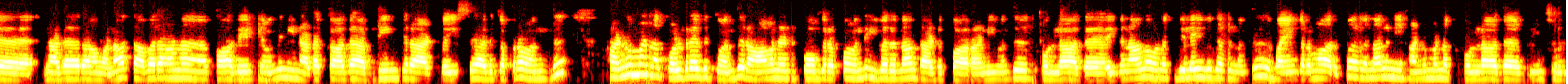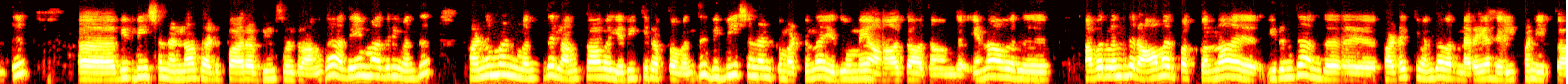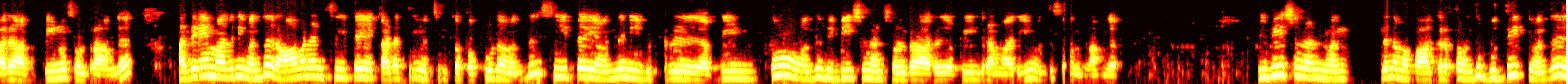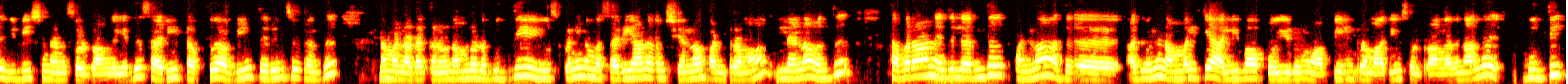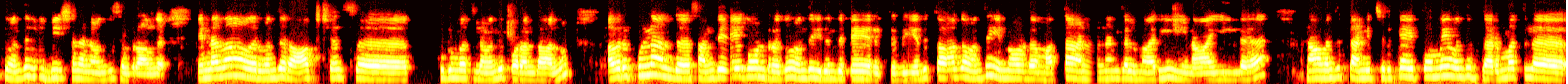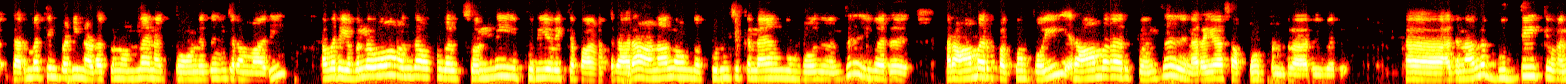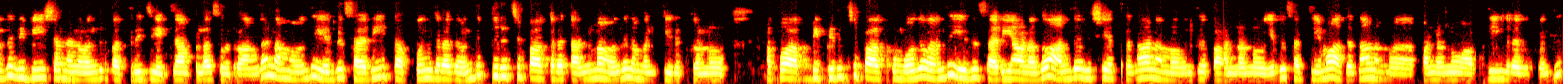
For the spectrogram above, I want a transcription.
நடராவனா தவறான பாதையில வந்து நீ நடக்காத அப்படிங்கிற அட்வைஸ் அதுக்கப்புறம் வந்து ஹனுமனை கொல்றதுக்கு வந்து ராவணன் போகிறப்ப வந்து இவரு தான் தடுப்பாரா? நீ வந்து கொல்லாத. இதனால உனக்கு விளைவுகள் வந்து பயங்கரமா இருக்கும். அதனால நீ ஹனுமனை கொல்லாத அப்படின்னு சொல்லிட்டு ஆஹ் விபீஷணன் தடுப்பாரு அப்படின்னு சொல்றாங்க. அதே மாதிரி வந்து ஹனுமன் வந்து லங்காவை எரிக்கிறப்ப வந்து விபீஷணனுக்கு மட்டும்தான் எதுவுமே ஆகாதாங்க. ஏன்னா அவரு அவர் வந்து ராமர் பக்கம்தான் இருந்து அந்த படைக்கு வந்து அவர் நிறைய ஹெல்ப் பண்ணியிருக்காரு அப்படின்னு சொல்றாங்க. அதே மாதிரி வந்து ராவணன் சீத்தையை கடத்தி வச்சிருக்கப்ப கூட வந்து சீத்தைய வந்து நீ விட்டுரு அப்படின்ட்டும் வந்து விபீஷணன் சொல்றாரு அப்படிங்கிற மாதிரியும் வந்து சொல்றாங்க. விபீஷணன் வந்து நம்ம பாக்குறப்ப வந்து புத்திக்கு வந்து விபீஷணன் சொல்றாங்க. எது சரி தப்பு அப்படின்னு தெரிஞ்சு வந்து நம்ம நடக்கணும். நம்மளோட புத்தியை யூஸ் பண்ணி நம்ம சரியான விஷயம் தான் பண்றோமா? இல்லைன்னா வந்து தவறான இதுல இருந்து பண்ணா அது அது வந்து நம்மளுக்கே அழிவா போயிரும் அப்படின்ற மாதிரியும் சொல்றாங்க. அதனால புத்திக்கு வந்து விபீஷணனை வந்து சொல்றாங்க. என்னதான் அவர் வந்து ராட்சச குடும்பத்துல வந்து பிறந்தாலும் அவருக்குள்ள அந்த சந்தேகம்ன்றதும் வந்து இருந்துட்டே இருக்குது. எதுக்காக வந்து என்னோட மத்த அண்ணன்கள் மாதிரி நான் இல்ல. நான் வந்து தனிச்சிருக்கேன் எப்பவுமே வந்து தர்மத்துல தர்மத்தின் படி நடக்கணும்னு தான் எனக்கு தோணுதுங்கிற மாதிரி அவர் எவ்வளவோ வந்து அவங்களுக்கு சொல்லி புரிய வைக்க பாக்குறாரு. ஆனாலும் அவங்க புரிஞ்சுக்கலங்கும் போது வந்து இவர் ராமர் பக்கம் போய் ராமருக்கு வந்து நிறைய சப்போர்ட் பண்றாரு இவர். அதனால புத்திக்கு வந்து விபீஷணனை வந்து பத்ரிஜி எக்ஸாம்பிளா சொல்றாங்க. நம்ம வந்து எது சரி தப்புங்கிறத வந்து பிரிச்சு பாக்குற தன்மை வந்து நம்மளுக்கு இருக்கணும். அப்போ அப்படி பிரிச்சு பார்க்கும்போது வந்து எது சரியானதோ அந்த விஷயத்தான் நம்ம வந்து பண்ணணும். எது சத்தியமோ அதை தான் நம்ம பண்ணணும் அப்படிங்கிறதுக்கு வந்து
